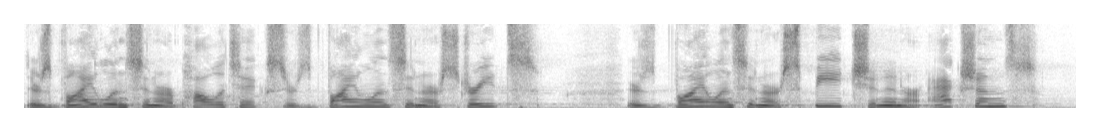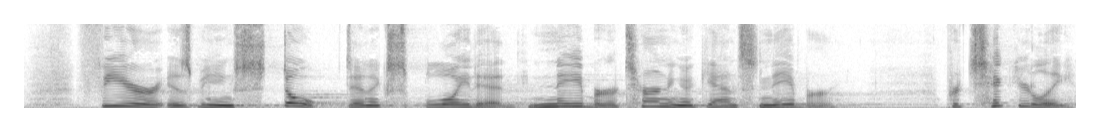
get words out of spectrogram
There's violence in our politics, there's violence in our streets, there's violence in our speech and in our actions. Fear is being stoked and exploited, neighbor turning against neighbor, particularly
